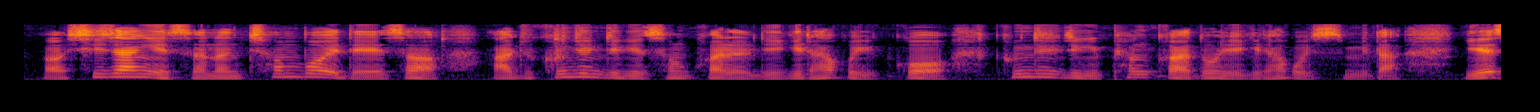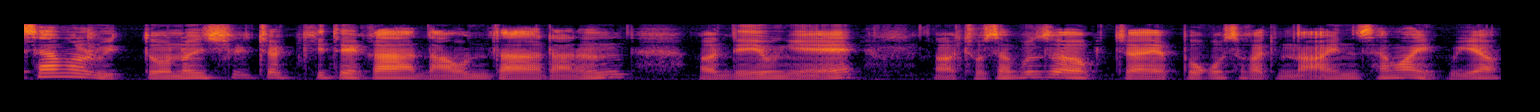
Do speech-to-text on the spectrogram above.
어, 시장에서는 첨보에 대해서 아주 긍정적인 성과를 얘기를 하고 있고 긍정적인 평가도 얘기를 하고 있습니다. 예상을 윗도는 실적 기대가 나온다라는 어, 내용의 어, 조사 분석자의 보고서가 좀 나와 있는 상황이고요.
